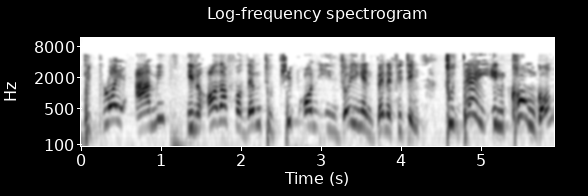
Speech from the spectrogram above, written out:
deploy army in order for them to keep on enjoying and benefiting. Today in Congo,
